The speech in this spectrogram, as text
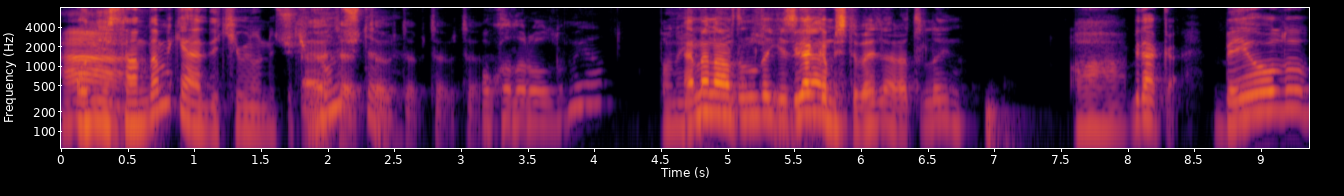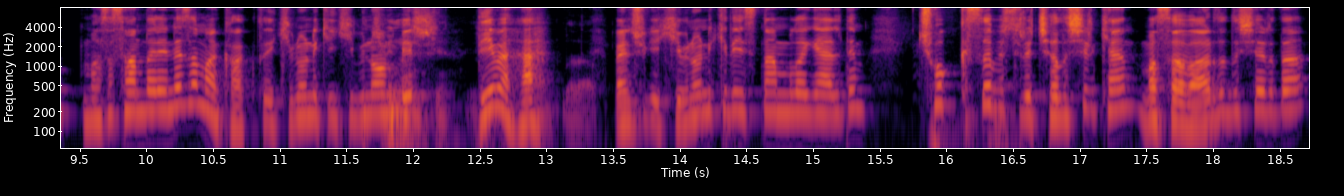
O Nisan'da mı geldi 2013? Evet, evet 2013'te mi? tabii, tabii, tabii, tabii. O kadar oldu mu ya? Bana Hemen ardında gezi Bir dakika. gelmişti beyler hatırlayın. Aa, bir dakika. Beyoğlu masa sandalye ne zaman kalktı? 2012-2011. 2012. Değil mi? Heh. Bravo. Ben çünkü 2012'de İstanbul'a geldim. Çok kısa bir süre çalışırken masa vardı dışarıda.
